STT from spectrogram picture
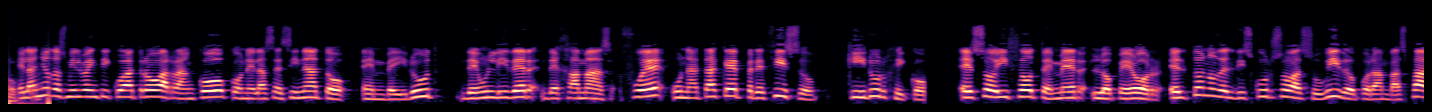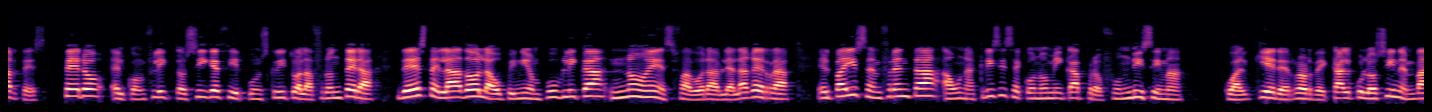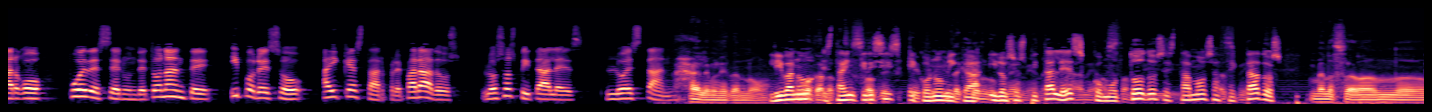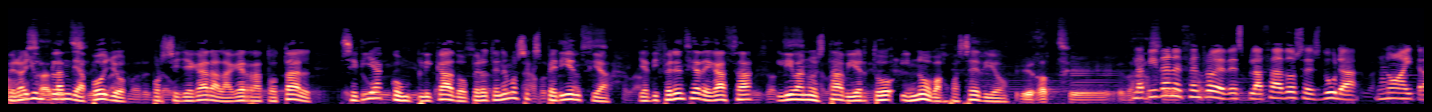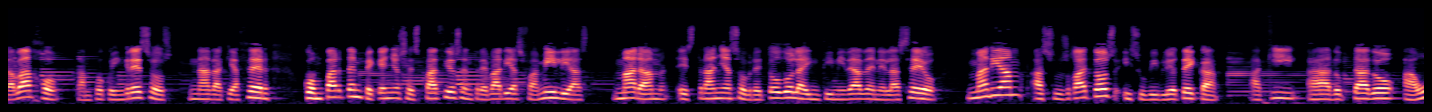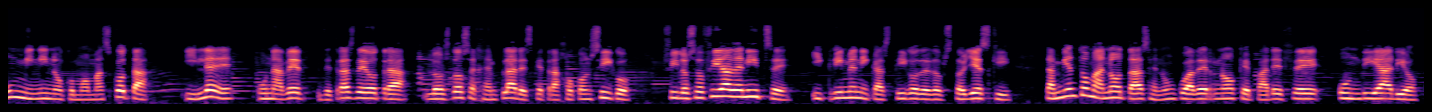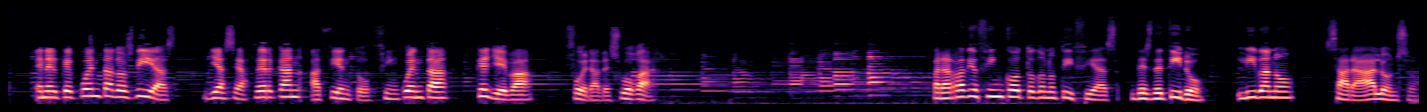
El año 2024 arrancó con el asesinato en Beirut de un líder de Hamas. Fue un ataque preciso, quirúrgico. Eso hizo temer lo peor. El tono del discurso ha subido por ambas partes, pero el conflicto sigue circunscrito a la frontera. De este lado, la opinión pública no es favorable a la guerra. El país se enfrenta a una crisis económica profundísima. Cualquier error de cálculo, sin embargo, puede ser un detonante y por eso hay que estar preparados. Los hospitales lo están. Líbano está en crisis económica y los hospitales, como todos, estamos afectados. Pero hay un plan de apoyo por si llegara la guerra total. Sería complicado, pero tenemos experiencia y a diferencia de Gaza, Líbano está abierto y no bajo asedio. La vida en el centro de desplazados es dura. No hay trabajo, tampoco ingresos, nada que hacer. Comparten pequeños espacios entre varias familias. Maram extraña sobre todo la intimidad en el aseo. Mariam a sus gatos y su biblioteca. Aquí ha adoptado a un menino como mascota y lee, una vez detrás de otra, los dos ejemplares que trajo consigo, Filosofía de Nietzsche y Crimen y Castigo de Dostoyevsky. También toma notas en un cuaderno que parece un diario, en el que cuenta los días, ya se acercan a 150 que lleva fuera de su hogar. Para Radio 5 Todo Noticias, desde Tiro, Líbano, Sara Alonso.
